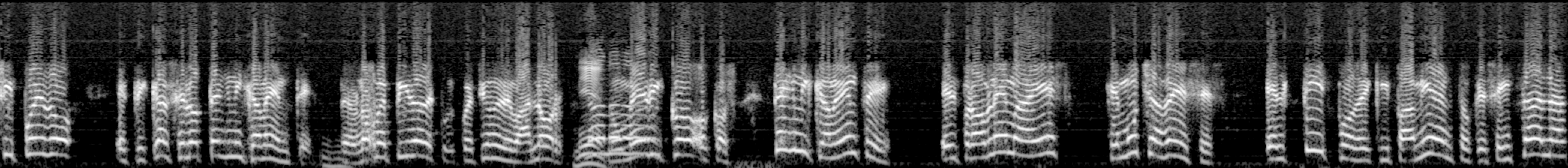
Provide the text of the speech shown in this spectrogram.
sí puedo explicárselo técnicamente, pero no me pida de cu- cuestiones de valor Bien. No, no, no. numérico o cosas. Técnicamente, el problema es que muchas veces el tipo de equipamiento que se instala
